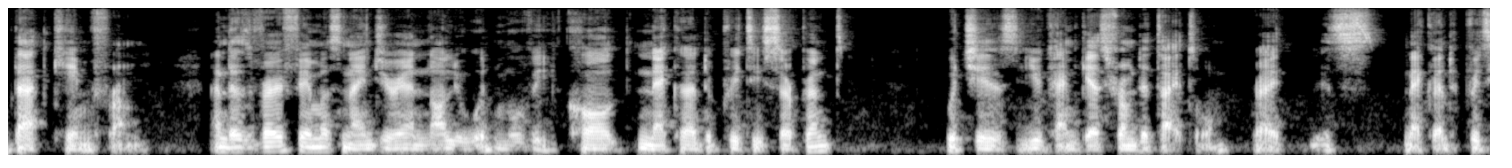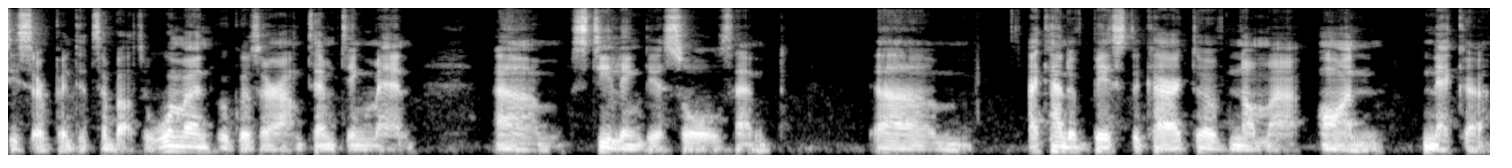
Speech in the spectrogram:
that came from. And there's a very famous Nigerian Nollywood movie called Nneka the Pretty Serpent, which is, you can guess from the title, right? It's Nneka the Pretty Serpent. It's about a woman who goes around tempting men, um, stealing their souls, and um, I kind of based the character of Nneoma on Nneka,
